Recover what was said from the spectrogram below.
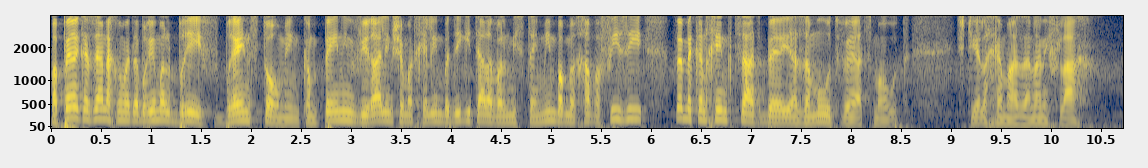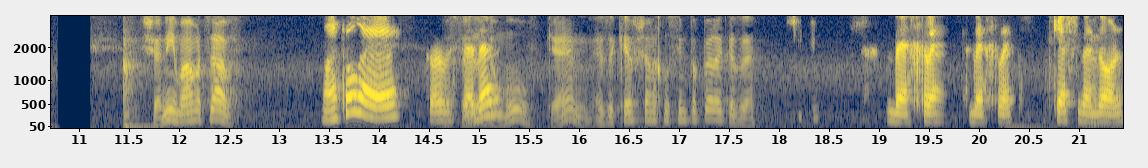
בפרק הזה אנחנו מדברים על בריף, brainstorming, קמפיינים ויראליים שמתחילים בדיגיטל אבל מסתיימים במרחב הפיזי ומקנחים קצת ביזמות ועצמאות. שתהיה לכם האזנה נפלאה. שני, מה המצב? מה קורה? הכל בסדר? בסדר גמור, כן. איזה כיף שאנחנו עושים את הפרק הזה. בהחלט, בהחלט. כיף גדול.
